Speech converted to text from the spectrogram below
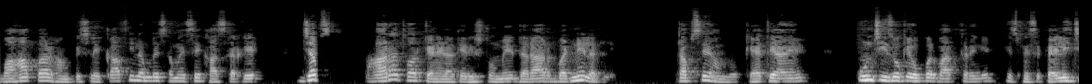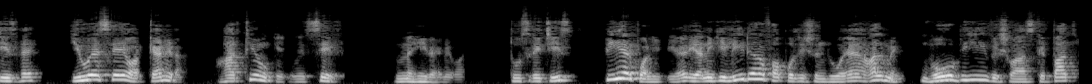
वहाँ पर हम पिछले काफ़ी लंबे समय से खास करके जब भारत और कनाडा के रिश्तों में दरार बढ़ने लगी। तब से हम लोग कहते आए हैं, उन चीज़ों के ऊपर बात करेंगे, इसमें से पहली चीज़ है यूएसए और कनाडा भारतीयों के लिए सेफ़ नहीं रहने वाले। दूसरी चीज़ पियर पॉलिटियर यानी कि लीडर ऑफ़ ऑपोजिशन जो है, हाल में वो भी विश्वास के पात्र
